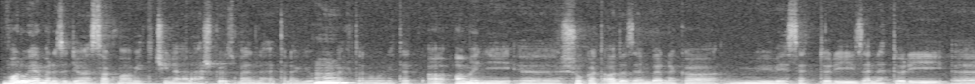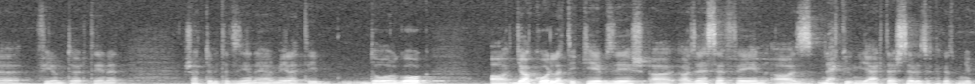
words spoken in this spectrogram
valójában ez egy olyan szakma, amit csinálás közben lehet a legjobban mm. megtanulni. Tehát a, amennyi uh, sokat ad az embernek a művészettöri, zenetöri, uh, filmtörténet, stb. Tehát az ilyen elméleti dolgok, a gyakorlati képzés az SF-én, az nekünk gyártásszervezőknek az mondjuk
